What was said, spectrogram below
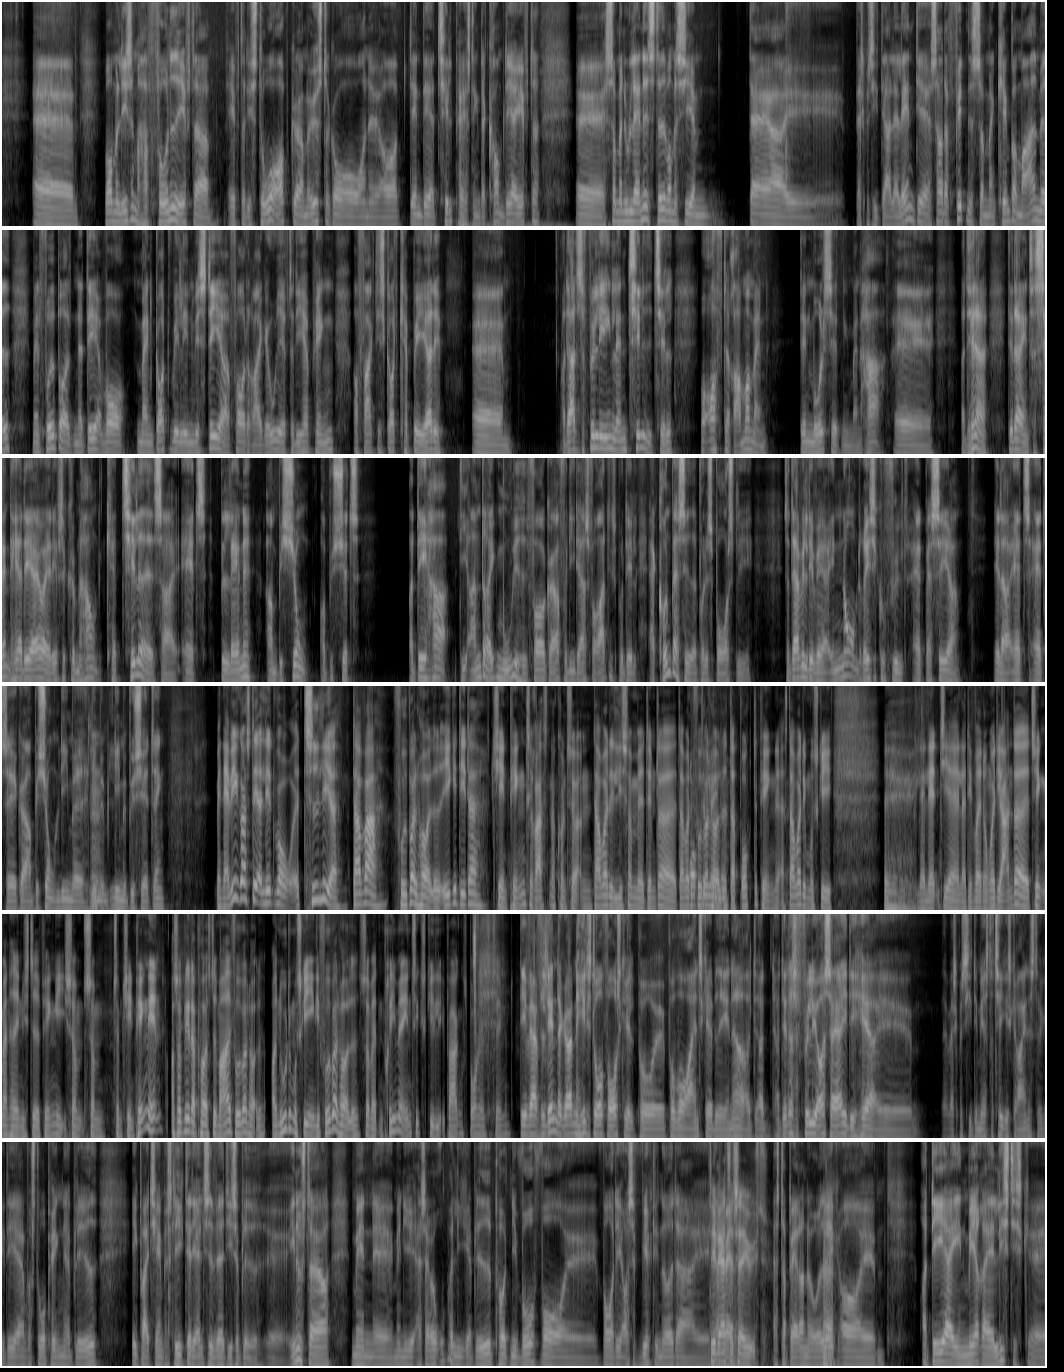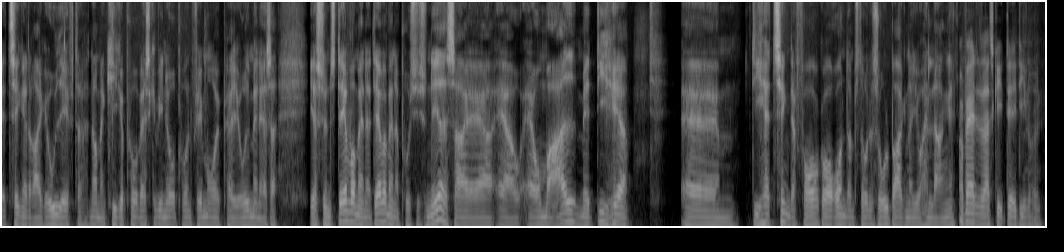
øh, hvor man ligesom har fundet efter, efter det store opgør med Østergaard-årene og den der tilpasning, der kom derefter, øh, så er man nu landet et sted, hvor man siger, jamen, der er, øh, hvad skal man sige, der er LaLandia, så er der fitness, som man kæmper meget med, men fodbolden er der, hvor man godt vil investere for at række ud efter de her penge, og faktisk godt kan bære det. Øh, og der er det selvfølgelig en eller anden tillid til, hvor ofte rammer man den målsætning, man har. Øh, og det der, det, der er interessant her, det er jo, at FC København kan tillade sig at blande ambition og budget. Og det har de andre ikke mulighed for at gøre, fordi deres forretningsmodel er kun baseret på det sportslige. Så der vil det være enormt risikofyldt at basere, eller at, at øh, gøre ambition lige med, lige med, lige med budget. Ikke? Men er vi ikke også der lidt, hvor tidligere, der var fodboldholdet ikke det, der tjente penge til resten af koncernen. Der var det ligesom øh, dem, der, der var det Brugte fodboldholdet, pengene. der brugte pengene. Altså der var det måske øh, LaLandia, eller det var nogle af de andre ting, man havde investeret penge i, som, som, som tjente pengene ind, og så blev der postet meget i fodboldholdet. Og nu er det måske egentlig fodboldholdet, som er den primære indtægtskilde i Parken Sport Entertainment. Det er i hvert fald den, der gør den helt store forskel på, øh, på hvor regnskabet ender. Og, og, og det, der selvfølgelig også er i det her, øh, hvad skal man sige, det mere strategiske regnestykke, det er, hvor store pengene er blevet. Ikke bare i Champions League, det har de altid været, de er så blevet øh, endnu større, men, øh, men i, altså Europa League er blevet på et niveau, hvor, øh, hvor det også er virkelig noget, der, øh, Det er værd til seriøst. altså, der batter noget. Ja. Ikke? Og, øh, og det er en mere realistisk øh, ting at række ud efter, når man kigger på, hvad skal vi nå på en femårig periode. Men altså, jeg synes, der hvor man er, der, hvor man har positioneret sig, er, er, jo- er jo meget med de her, øh, de her ting, der foregår rundt om Ståle Solbakken og Johan Lange. Og hvad er det, der er sket der i dine øjne?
